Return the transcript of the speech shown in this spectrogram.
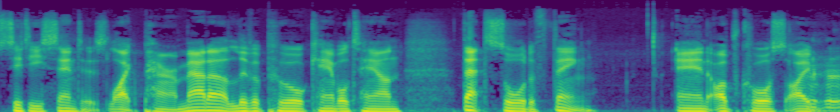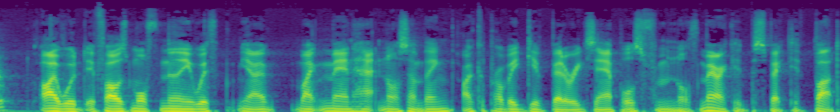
city centres like Parramatta, Liverpool, Campbelltown, that sort of thing. And of course, I mm-hmm. I would if I was more familiar with you know like Manhattan or something, I could probably give better examples from North American perspective. But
